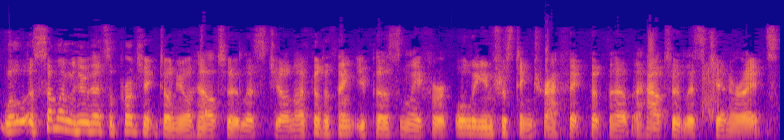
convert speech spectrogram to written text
Well, as someone who has a project on your how-to list, John, I've got to thank you personally for all the interesting traffic that the, the how-to list generates.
